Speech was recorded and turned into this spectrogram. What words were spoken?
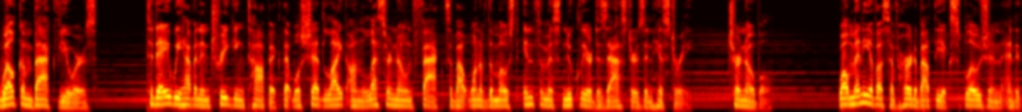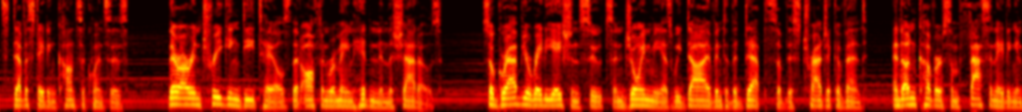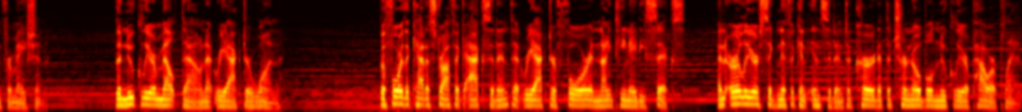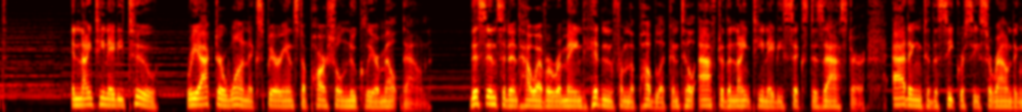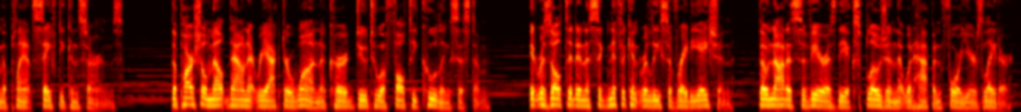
Welcome back, viewers. Today we have an intriguing topic that will shed light on lesser-known facts about one of the most infamous nuclear disasters in history, Chernobyl. While many of us have heard about the explosion and its devastating consequences, there are intriguing details that often remain hidden in the shadows. So grab your radiation suits and join me as we dive into the depths of this tragic event and uncover some fascinating information. The nuclear meltdown at Reactor 1. Before the catastrophic accident at Reactor 4 in 1986, an earlier significant incident occurred at the Chernobyl nuclear power plant. In 1982, Reactor 1 experienced a partial nuclear meltdown. This incident, however, remained hidden from the public until after the 1986 disaster, adding to the secrecy surrounding the plant's safety concerns. The partial meltdown at Reactor 1 occurred due to a faulty cooling system. It resulted in a significant release of radiation, though not as severe as the explosion that would happen four years later.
